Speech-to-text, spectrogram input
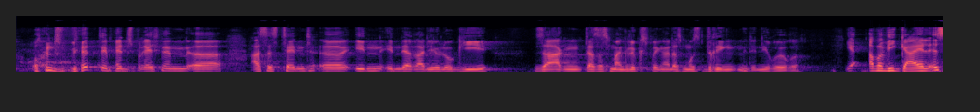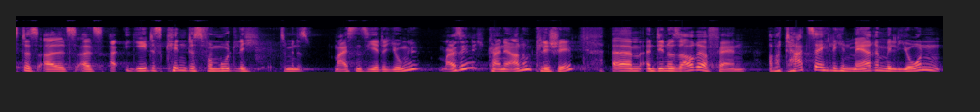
und wird dem entsprechenden äh, Assistent äh, in, in der Radiologie sagen, das ist mein Glücksbringer, das muss dringend mit in die Röhre. Ja, aber wie geil ist es als, als äh, jedes Kind ist vermutlich, zumindest meistens jeder Junge, weiß ich nicht, keine Ahnung, Klischee, ähm, ein Dinosaurier-Fan. Aber tatsächlich ein mehrere Millionen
